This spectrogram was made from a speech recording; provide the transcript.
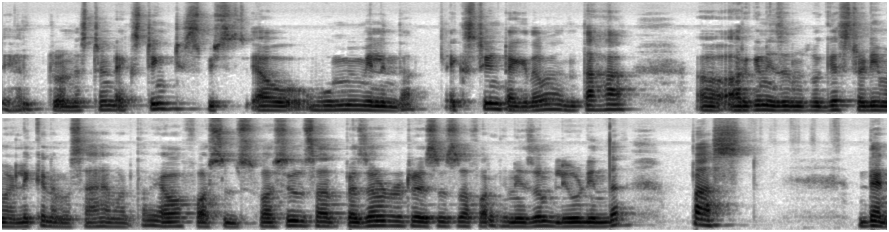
they help to understand extinct species ಯಾವ ಭೂಮಿ ಮೇಲಿಂದ ಎಕ್ಸ್ಟಿಂಕ್ಟ್ ಆಗಿದಾವ ಅಂತಹ ಆರ್ಗನಿಸಮ್ಸ್ ಬಗ್ಗೆ ಸ್ಟಡಿ ಮಾಡಲಿಕ್ಕೆ ನಮಗೆ ಸಹಾಯ ಮಾಡ್ತಾವೆ ಯಾವ ಫಾಸಿಲ್ಸ್ ಫಾಸಿಲ್ಸ್ ಆರ್ ಪ್ರೆಸರ್ವ್ಡ್ ಟ್ರೇಸಸ್ ಆಫ್ ಆರ್ಗನಿಸಮ್ ಲಿವ್ಡ್ ಇನ್ ದ ಪಾಸ್ಟ್ then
